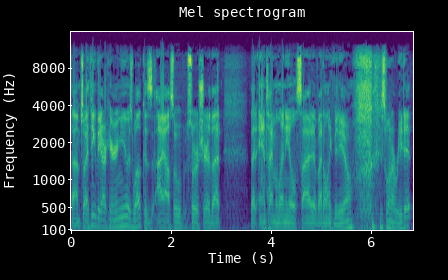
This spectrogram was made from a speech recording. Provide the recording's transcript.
Um, so I think they are hearing you as well because I also sort of share that that anti-millennial side of I don't like video. I just want to read it.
